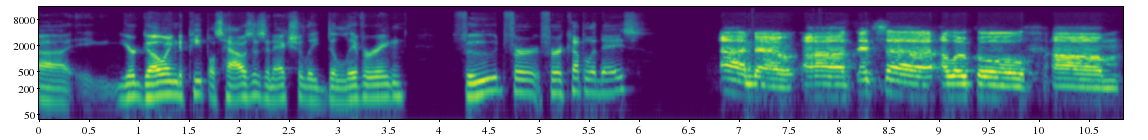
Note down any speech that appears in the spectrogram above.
uh, you're going to people's houses and actually delivering food for for a couple of days. Uh, no, uh, it's a, a local um,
